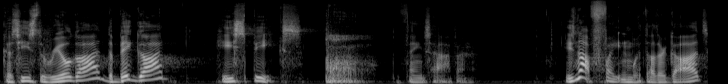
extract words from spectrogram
Because He's the real God, the big God? He speaks things happen. He's not fighting with other gods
